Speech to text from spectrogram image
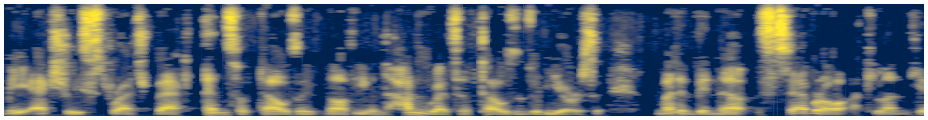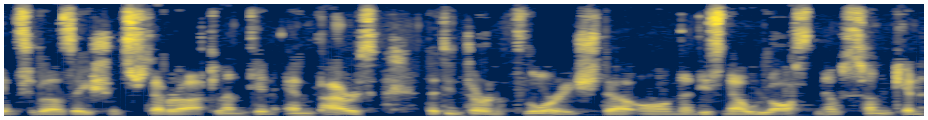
may actually stretch back tens of thousands, if not even hundreds of thousands of years. Might have been uh, several Atlantean civilizations, several Atlantean empires that in turn flourished uh, on this now lost, now sunken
